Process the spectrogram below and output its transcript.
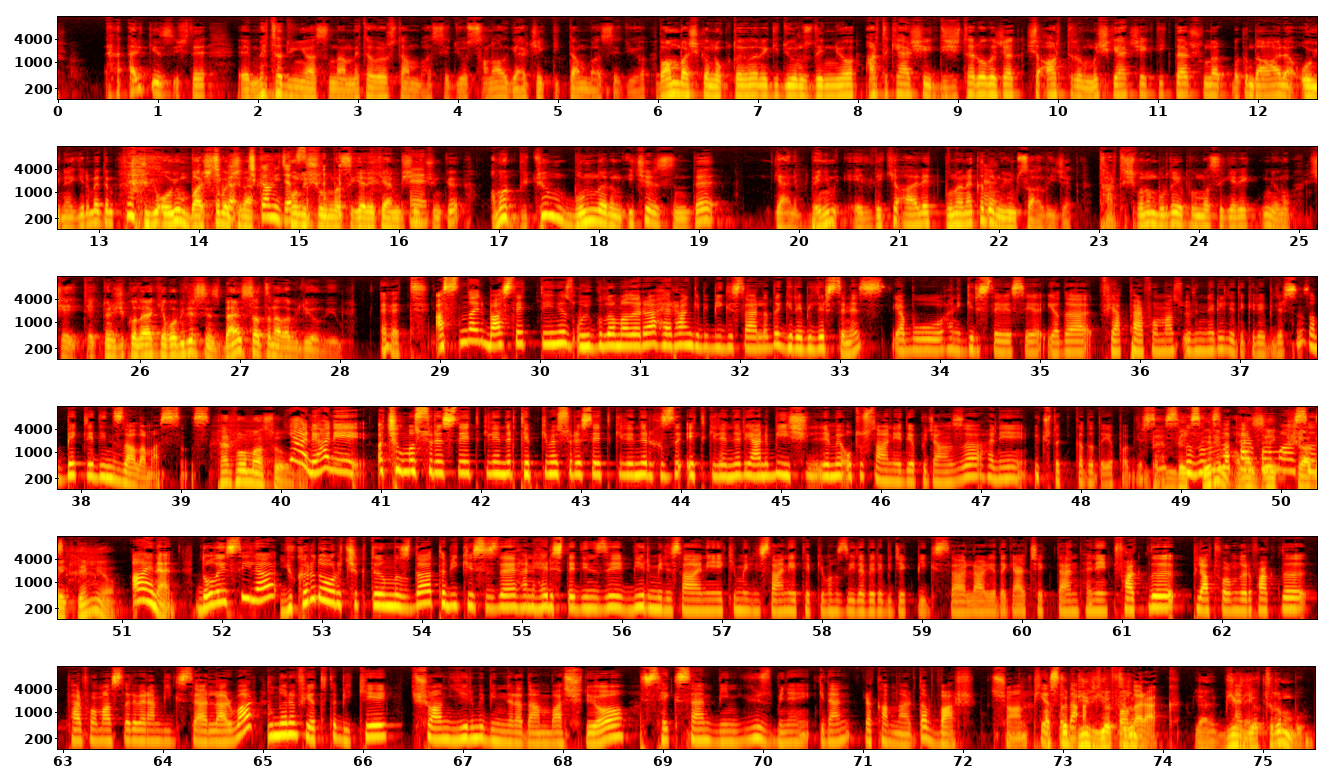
Herkes işte e, meta dünyasından, metaverse'ten bahsediyor, sanal gerçeklikten bahsediyor. Bambaşka noktalara gidiyoruz deniliyor. Artık her şey dijital olacak. İşte arttırılmış gerçeklikler şunlar. Bakın daha hala oyuna girmedim. Çünkü oyun başlı başına konuşulması gereken bir şey evet. çünkü. Ama bütün bunların içerisinde yani benim eldeki alet buna ne kadar evet. uyum sağlayacak? Tartışmanın burada yapılması gerekmiyor mu? Şey teknolojik olarak yapabilirsiniz. Ben satın alabiliyor muyum? Evet. Aslında hani bahsettiğiniz uygulamalara herhangi bir bilgisayarla da girebilirsiniz. Ya bu hani giriş seviyesi ya da fiyat performans ürünleriyle de girebilirsiniz ama beklediğinizi alamazsınız. Performansı olur. Yani hani açılma süresi etkilenir, tepkime süresi etkilenir, hızı etkilenir. Yani bir işlemi 30 saniyede yapacağınıza hani 3 dakikada da yapabilirsiniz. Ben beklerim ama Z kuşağı beklemiyor. Aynen. Dolayısıyla yukarı doğru çıktığımızda tabii ki size hani her istediğinizi 1 milisaniye, 2 milisaniye tepkime hızı hızıyla verebilecek bilgisayarlar ya da gerçekten hani farklı platformları, farklı performansları veren bilgisayarlar var. Bunların fiyatı tabii ki şu an 20 bin liradan başlıyor. 80 bin, 100 bine giden rakamlar da var şu an piyasada Aslında bir yatırım, olarak. Yani bir evet. yatırım bu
